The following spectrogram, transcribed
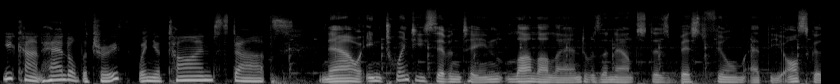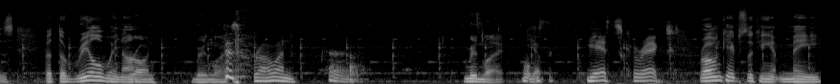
You can't handle the truth when your time starts. Now, in 2017, La La Land was announced as Best Film at the Oscars, but the real winner. Ron, Moonlight. Rowan, Moonlight. what was the- Yes, correct. Rowan keeps looking at me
